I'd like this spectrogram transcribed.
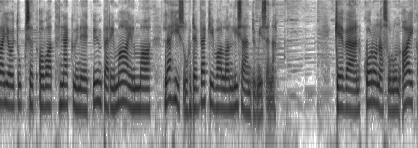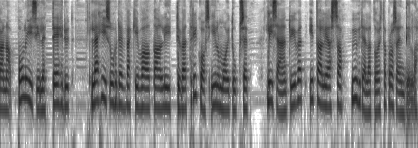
Rajoitukset ovat näkyneet ympäri maailmaa lähisuhdeväkivallan lisääntymisenä. Kevään koronasulun aikana poliisille tehdyt lähisuhdeväkivaltaan liittyvät rikosilmoitukset lisääntyivät Italiassa 11 prosentilla.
